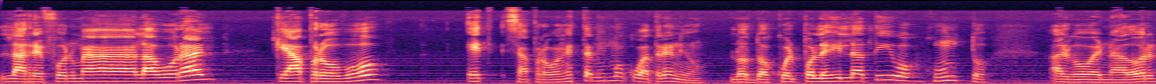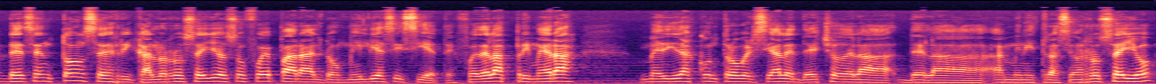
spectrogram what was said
la reforma laboral que aprobó, se aprobó en este mismo cuatrenio, los dos cuerpos legislativos junto al gobernador de ese entonces, Ricardo Rosselló, eso fue para el 2017. Fue de las primeras medidas controversiales, de hecho, de la, de la administración Rosselló,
